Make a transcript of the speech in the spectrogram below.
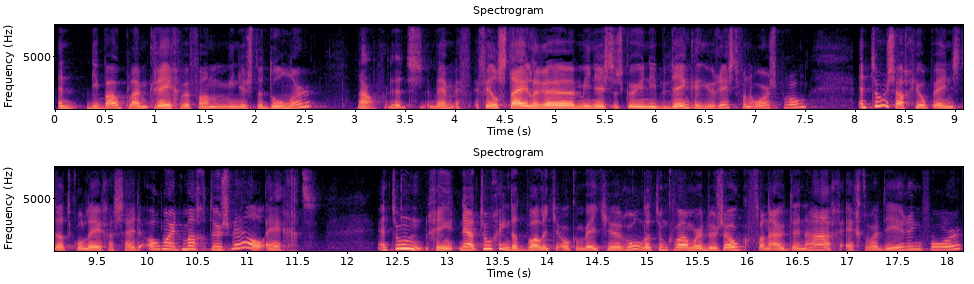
En die bouwpluim kregen we van minister Donner. Nou, veel steilere ministers kun je niet bedenken, jurist van oorsprong. En toen zag je opeens dat collega's zeiden: Oh, maar het mag dus wel echt. En toen ging, ja, toen ging dat balletje ook een beetje rollen. Toen kwam er dus ook vanuit Den Haag echt waardering voor.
